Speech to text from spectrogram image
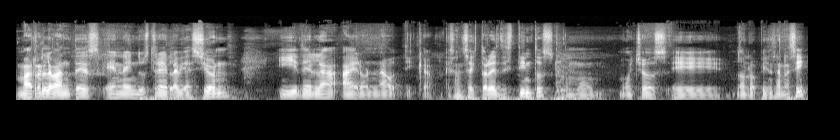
más relevantes en la industria de la aviación y de la aeronáutica, que son sectores distintos, como muchos eh, no lo piensan así.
